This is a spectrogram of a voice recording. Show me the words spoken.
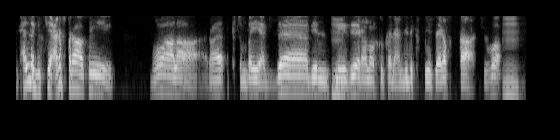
بحال قلتي عرفت راسي. voilà راه كنت مضيع بزاف ديال ال plaisir alors كان عندي ديك ال plaisir في الدار vois. مم.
